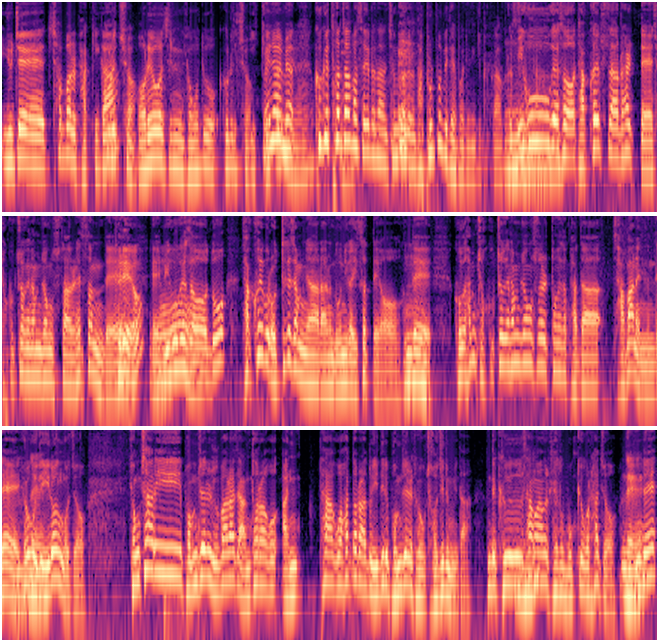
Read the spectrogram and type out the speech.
유죄 처벌을 받기가 그렇죠. 어려워지는 경우도 그렇죠. 있, 왜냐하면. 그게 터잡아서 일어나는 증거들은 다 불법이 돼버리니까. 음. 그. 미국에서 다크웹 수사를 할 때 적극적인 함정 수사를 했었는데 그래요? 예, 오. 미국에서도 다크웹을 어떻게 잡냐라는 논의가 있었대요. 음. 근데 그함 적극적인 함정 수사를 통해서 받아 잡아냈는데 결국 네. 이제 이런 거죠. 경찰이 범죄를 유발하지 않더라고 않다고 하더라도 이들이 범죄를 결국 저지릅니다. 근데 그 상황을 계속 목격을 하죠. 음. 네. 근데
